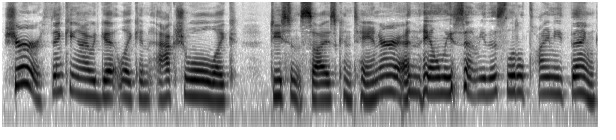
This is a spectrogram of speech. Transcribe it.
sure, thinking I would get like an actual, like, decent size container. And they only sent me this little tiny thing.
